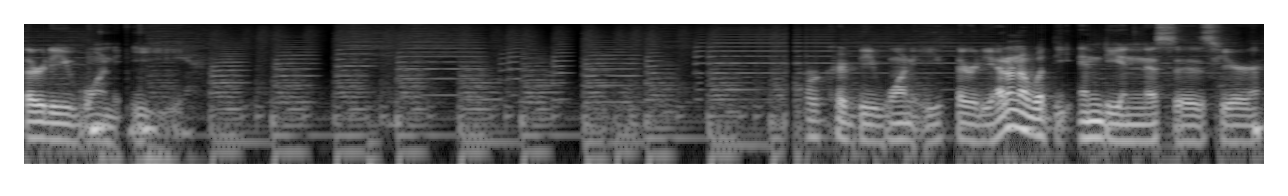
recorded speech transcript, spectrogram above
31E. Or could be 1E30. I don't know what the endianness is here.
